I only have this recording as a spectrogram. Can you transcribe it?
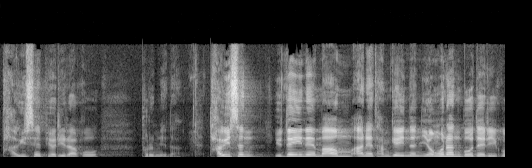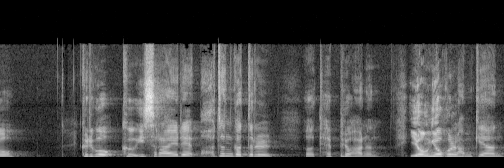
다윗의 별이라고 부릅니다. 다윗은 유대인의 마음 안에 담겨 있는 영원한 모델이고 그리고 그 이스라엘의 모든 것들을 어, 대표하는 영역을 함께한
